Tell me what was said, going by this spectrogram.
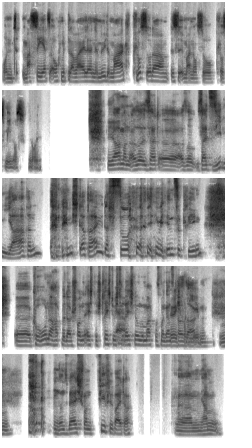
Und machst du jetzt auch mittlerweile eine müde Mark plus oder bist du immer noch so plus minus null? Ja, man, also seit, äh, also seit sieben Jahren bin ich dabei, das so irgendwie hinzukriegen. Äh, Corona hat mir da schon echt einen Strich durch ja. die Rechnung gemacht, muss man ganz Hör klar sagen. Mhm. Sonst wäre ich schon viel, viel weiter. Ähm, wir haben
